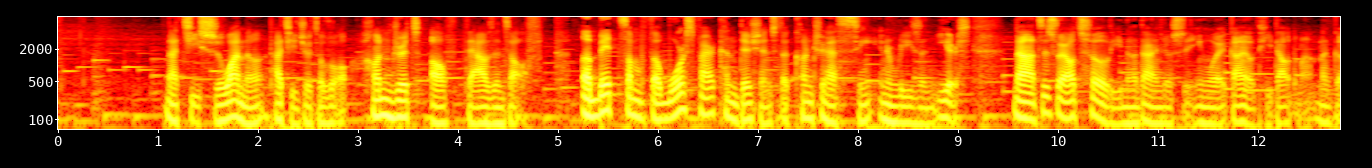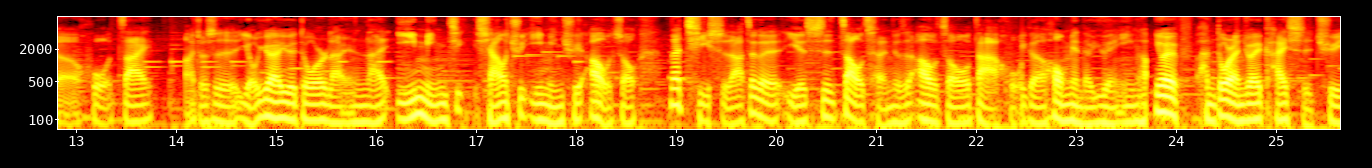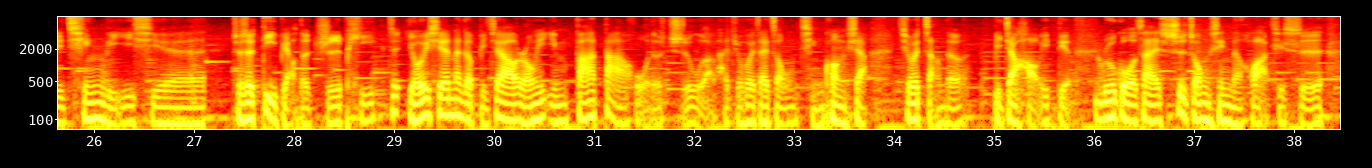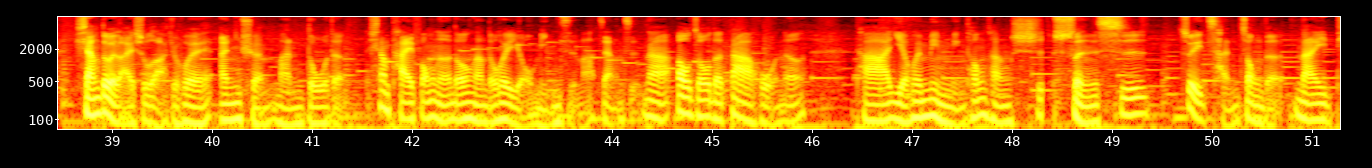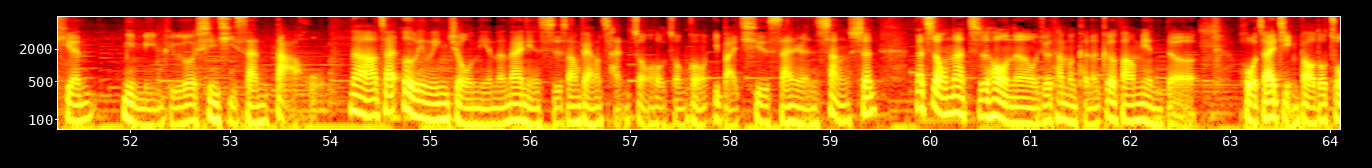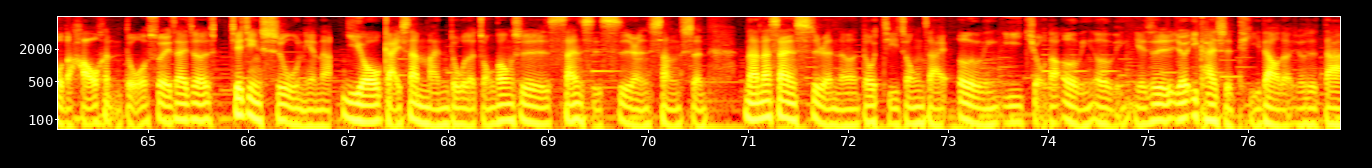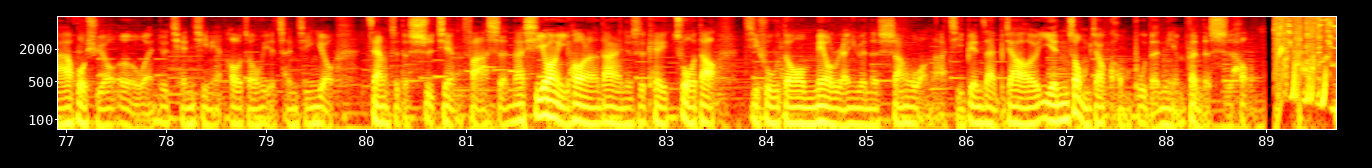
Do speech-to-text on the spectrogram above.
那几十万呢？它其实就叫做 hundreds of thousands of。Amid some of the worst fire conditions the country has seen in recent years，那之所以要撤离呢，当然就是因为刚刚有提到的嘛，那个火灾。啊，就是有越来越多的人来移民进，想要去移民去澳洲。那其实啊，这个也是造成就是澳洲大火一个后面的原因哈，因为很多人就会开始去清理一些就是地表的植皮，就有一些那个比较容易引发大火的植物啊，它就会在这种情况下就会长得比较好一点。如果在市中心的话，其实。相对来说啦，就会安全蛮多的。像台风呢，通常都会有名字嘛，这样子。那澳洲的大火呢，它也会命名，通常是损失最惨重的那一天命名。比如说星期三大火。那在二零零九年的，那一年死伤非常惨重，后总共一百七十三人丧生。那自从那之后呢，我觉得他们可能各方面的。火灾警报都做得好很多，所以在这接近十五年呢、有改善蛮多的。总共是三十四人丧生，那那三十四人呢，都集中在二零一九到二零二零，也是就一开始提到的，就是大家或许有耳闻，就前几年澳洲也曾经有这样子的事件发生。那希望以后呢，当然就是可以做到几乎都没有人员的伤亡啊，即便在比较严重、比较恐怖的年份的时候。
